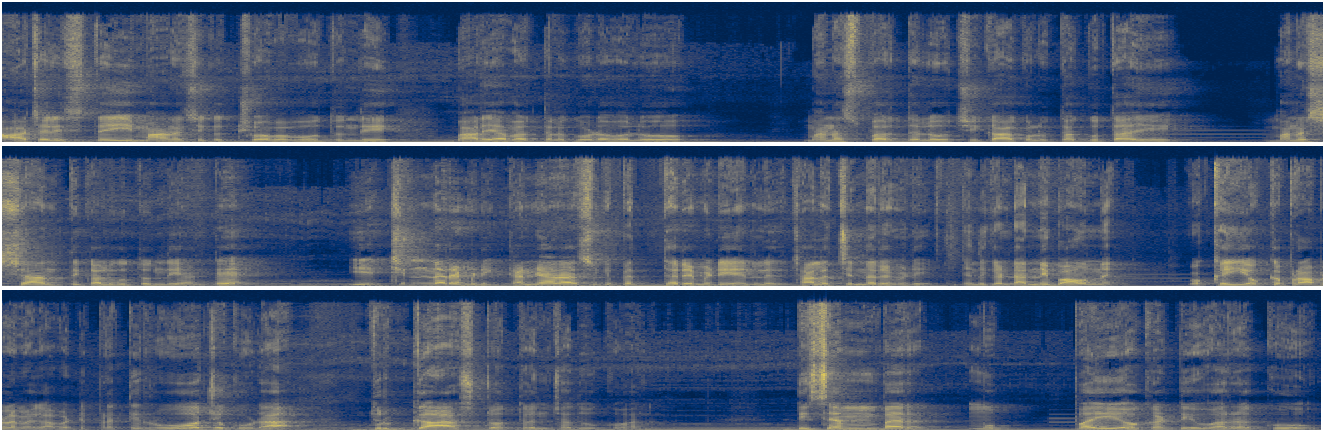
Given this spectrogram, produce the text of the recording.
ఆచరిస్తే ఈ మానసిక క్షోభ పోతుంది? భార్యాభర్తల గొడవలు మనస్పర్ధలు చికాకులు తగ్గుతాయి. మనశ్శాంతి కలుగుతుంది అంటే ఈ చిన్న రెమెడీ కన్యారాశికి పెద్ద రెమెడీ ఏం లేదు. చాలా చిన్న రెమెడీ. ఎందుకంటే అన్నీ బాగున్నాయి. ఒక్క ఈ ఒక్క ప్రాబ్లమే కాబట్టి ప్రతిరోజు కూడా దుర్గా అష్టోత్తరం చదువుకోవాలి. డిసెంబర్ ముప్పై ఒకటి వరకు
